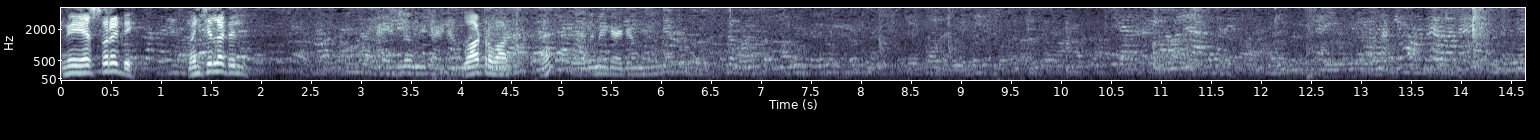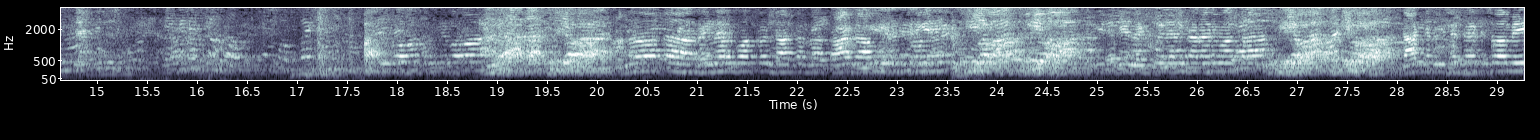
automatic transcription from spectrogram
సాం నీ ఈశ్వరెడ్డి మంచిలా టెల్లి వాటర్ వాటర్ ఆ? అన్నదాత రైనాల గోత్రం డాక్టర్ తాట రామకృష్ణ మాత డాక్టర్ విశ్వేశ్వర స్వామి.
